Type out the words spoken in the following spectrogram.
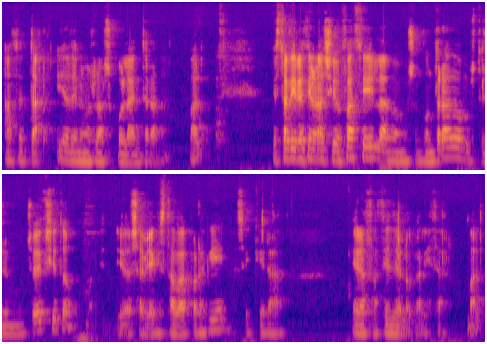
Aceptar. Ya tenemos la escuela entrada. ¿vale? Esta dirección ha sido fácil, la hemos encontrado, hemos tenido mucho éxito. Yo sabía que estaba por aquí, así que era, era fácil de localizar. ¿vale?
